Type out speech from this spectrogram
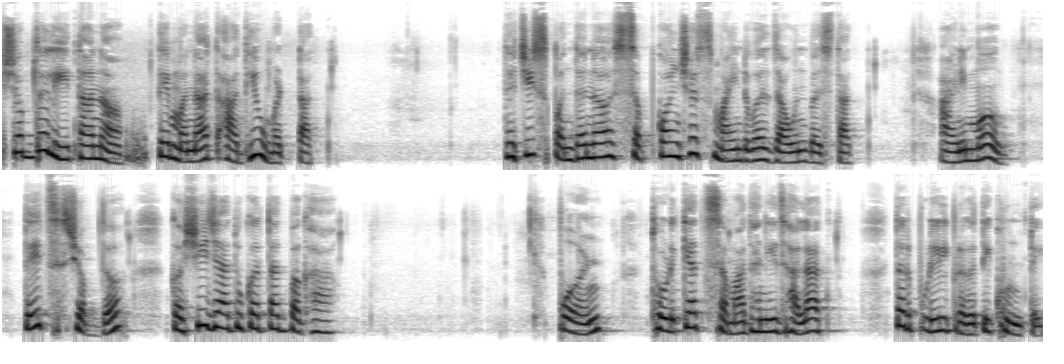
शब्द लिहिताना ते मनात आधी उमटतात. त्याची स्पंदनं सबकॉन्शियस माइंडवर जाऊन बसतात. आणि मग तेच शब्द कशी जादू करतात बघा. पण थोडक्यात समाधानी झालात तर पुढील प्रगती खुंटते.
